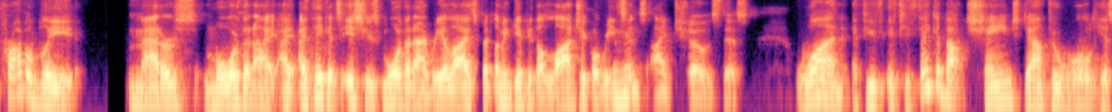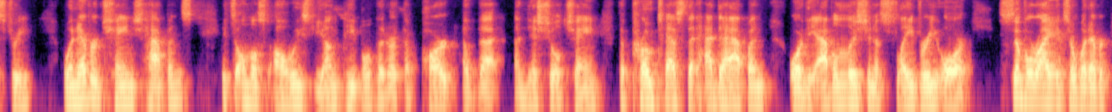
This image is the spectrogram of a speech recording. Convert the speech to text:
probably matters more than I, I, I think it's issues more than I realize. But let me give you the logical mm-hmm. reasons mm-hmm. I chose this. One, if you if you think about change down through world history, whenever change happens, it's almost always young people that are at the part of that initial chain, the protests that had to happen, or the abolition of slavery, or civil rights, or whatever.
